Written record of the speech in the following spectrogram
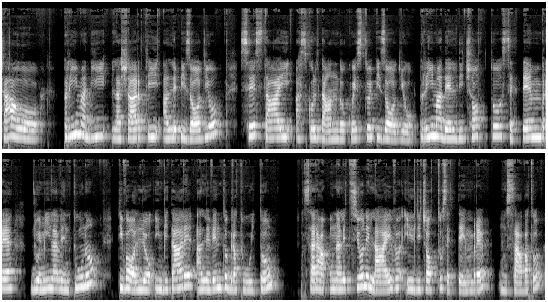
Ciao! Prima di lasciarti all'episodio, se stai ascoltando questo episodio prima del 18 settembre 2021, ti voglio invitare all'evento gratuito. Sarà una lezione live il 18 settembre, un sabato,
